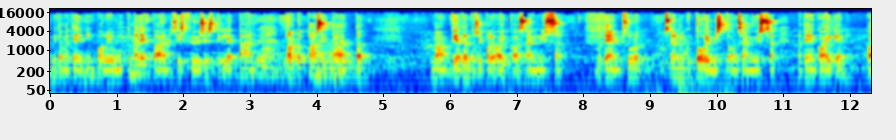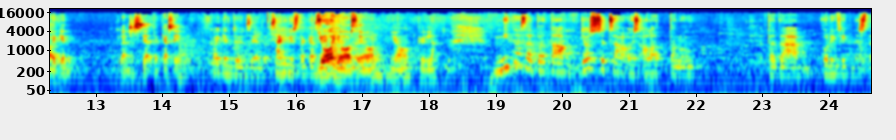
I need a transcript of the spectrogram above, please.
mitä mä teen niin paljon, mutta mä lepään, siis fyysisesti lepään. Joo. Tarkoittaa sitä, että mä vietän tosi paljon aikaa sängyssä. Mä teen suure, se on niin toimistoon sängyssä. Mä teen kaiken, kaiken yleensä sieltä käsin. Kaiken työn sieltä sängystä käsin. Joo, joo, se on. Joo, kyllä. Mitä sä, tota, jos et sä ois aloittanut tätä body fitnessä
